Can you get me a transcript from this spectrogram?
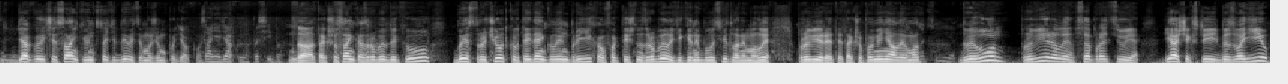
Дякуючи Саньки, він, кстати, дивиться, може йому подякувати. Саня, дякую, спасибо. Да, так що Санька зробив ДКУ, швидко, чітко. В той день, коли він приїхав, фактично зробили, тільки не було світла, не могли провірити. Так що поміняли мо- двигун, провірили, все працює. Ящик стоїть без вагів,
